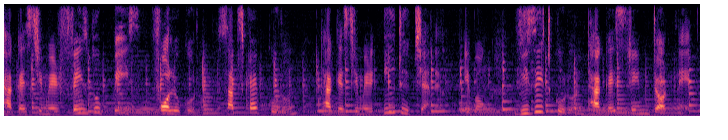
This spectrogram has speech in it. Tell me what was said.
ঢাকা স্ট্রিমের ফেসবুক পেজ ফলো করুন সাবস্ক্রাইব করুন ঢাকা স্ট্রিমের ইউটিউব চ্যানেল এবং ভিজিট করুন ঢাকা স্ট্রিম ডট নেট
